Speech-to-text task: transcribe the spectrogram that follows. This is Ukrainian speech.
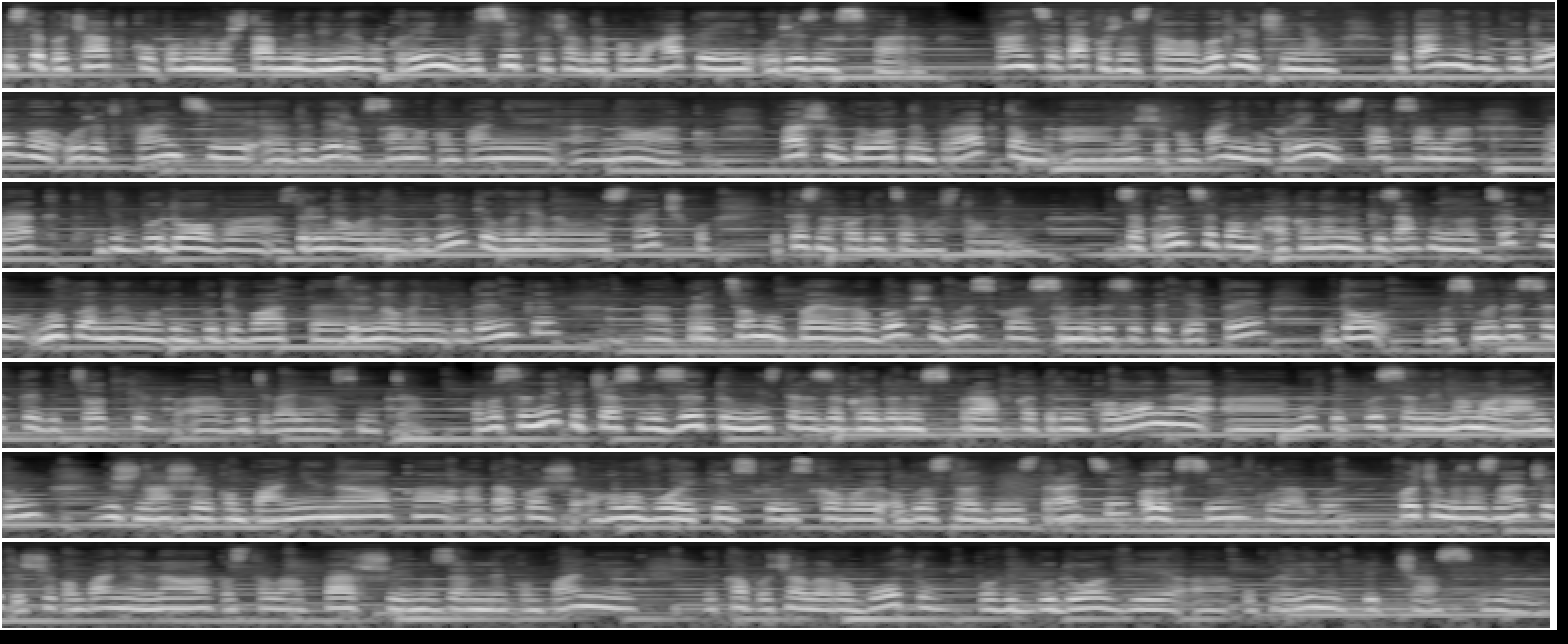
Після початку повномасштабної війни в Україні весь світ почав допомагати їй у різних сферах. Франція також не стала виключенням. Питання відбудови уряд Франції е, довірив саме компанії Неоеко. Першим пілотним проектом е, нашої компанії в Україні став саме проект відбудови зруйнованих будинків в воєнному містечку, яке знаходиться в Гостомелі. За принципом економіки замкненого циклу ми плануємо відбудувати зруйновані будинки, при цьому переробивши близько 75 до 80% е, будівельного сміття. Восени під час візиту міністра закордонних справ Катерін Колони е, був підписаний меморандум між нашою компанією НЕАКА, а також головою Київської військової обласної адміністрації Олексієм Кулебою. Хочемо зазначити, що компанія НЕАКО стала першою іноземною компанією, яка почала роботу по відбудові е, України під час війни.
